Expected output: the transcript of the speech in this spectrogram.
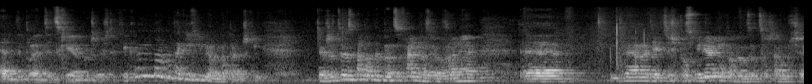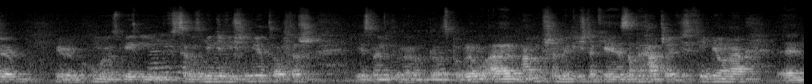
nie Eddy poetyckiej albo czegoś takiego i mamy takich imion napęczki. Także to jest naprawdę bardzo fajne rozwiązanie. E, I nawet jak coś pozmieniamy, po drodze coś tam się, nie wiem, humor zmieni i chcemy zmienić jakieś imię, to też nie jest to na- dla nas problemu, ale mamy przynajmniej jakieś takie zapychacze, jakieś takie imiona, e,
